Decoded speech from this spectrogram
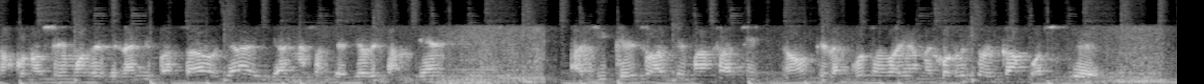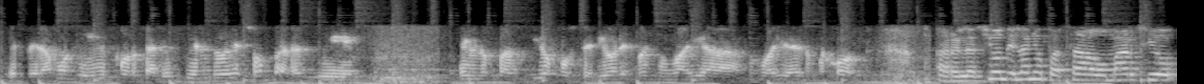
nos conocemos desde el año pasado ya y años anteriores también, así que eso hace más fácil, ¿no? Que las cosas vayan mejor dentro del campo, así que esperamos seguir fortaleciendo eso para que en los partidos posteriores pues nos vaya, nos vaya de lo mejor. A relación del año pasado, Marcio,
